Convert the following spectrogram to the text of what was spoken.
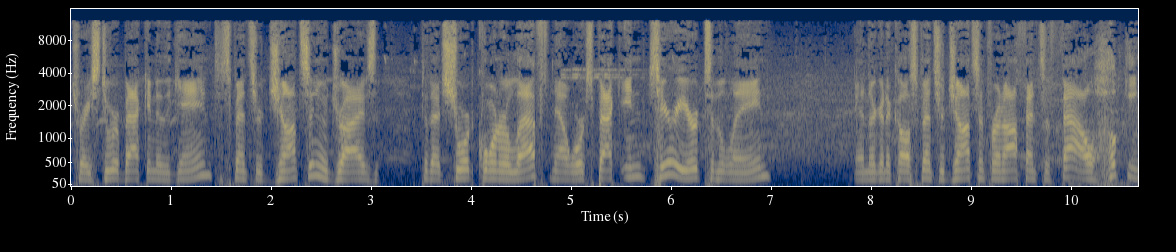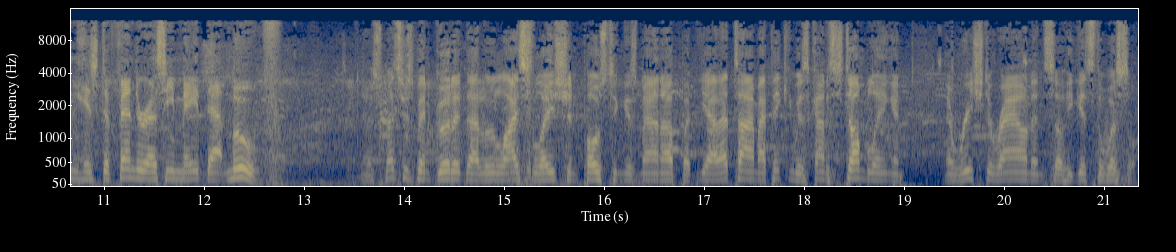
Trey Stewart back into the game to Spencer Johnson, who drives to that short corner left. Now works back interior to the lane. And they're going to call Spencer Johnson for an offensive foul, hooking his defender as he made that move. Know, Spencer's been good at that little isolation, posting his man up. But yeah, that time I think he was kind of stumbling and, and reached around, and so he gets the whistle.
